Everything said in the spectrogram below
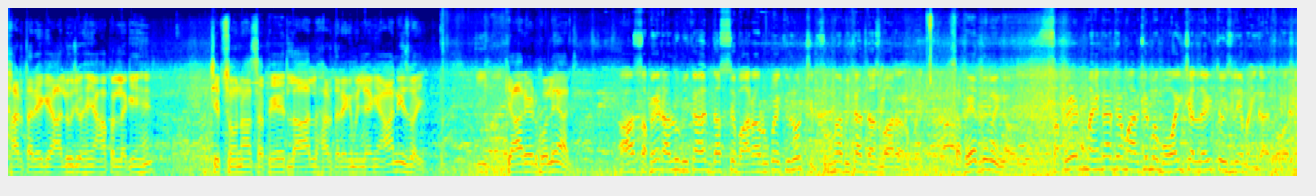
हर तरह के आलू जो है यहाँ पर लगे हैं। चिप्सोना सफ़ेद, लाल, हर तरह के मिल जाएँगे। हाँ अनीस भाई, क्या रेट खोले आज? आज सफ़ेद आलू बिका है दस से बारह रुपए किलो चिप्सोना बिका है दस बारह रुपए सफ़ेद भी महँगा हो गया। सफ़ेद महँगा क्या मार्केट में बुआई चल रही तो इसलिए महँगा है थोड़ा सा।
